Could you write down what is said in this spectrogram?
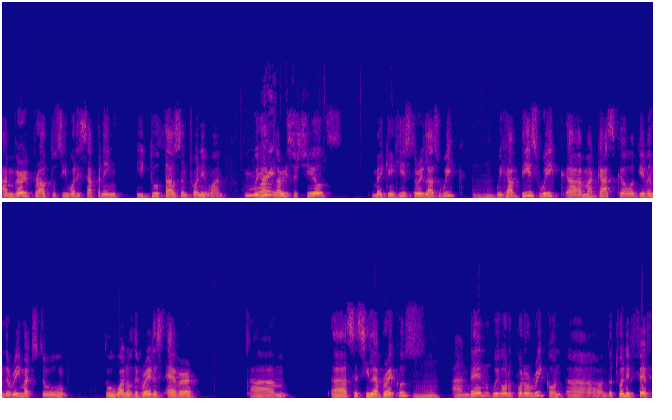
am very proud to see what is happening in 2021. Right. We had Claressa Shields making history last week. Mm-hmm. We have this week uh, McCaskill giving the rematch to to one of the greatest ever. Um, uh, Cecilia Braekhus. mm-hmm. and then we go to Puerto Rico on, uh, on the 25th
